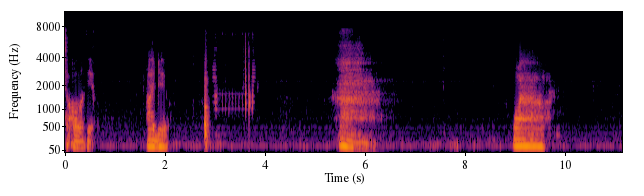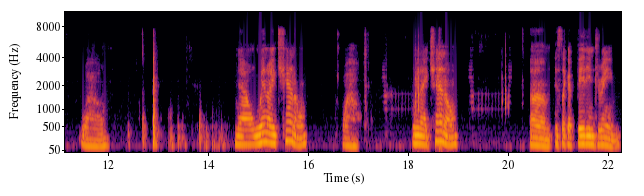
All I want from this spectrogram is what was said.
to all of you. I do. Wow. Wow. Now, when I channel, wow, when I channel, um, it's like a fading dream.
